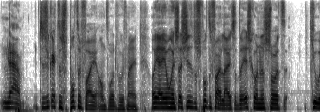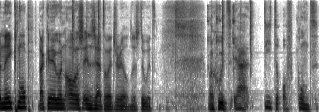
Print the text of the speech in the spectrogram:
Ja, Het is ook echt een Spotify-antwoord volgens mij. Oh ja, jongens, als je dit op Spotify luistert, er is gewoon een soort QA-knop. Daar kun je gewoon alles inzetten wat je wil. Dus doe het. Maar goed, ja, tieten of kont.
